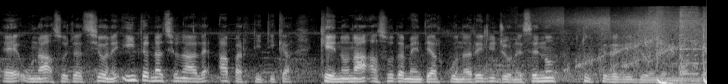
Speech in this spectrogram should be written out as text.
è un'associazione internazionale apartitica che non ha assolutamente alcuna religione se non tutte le religioni del mondo.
